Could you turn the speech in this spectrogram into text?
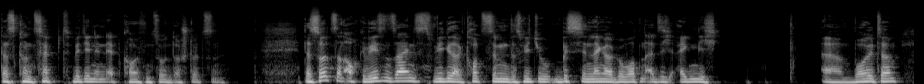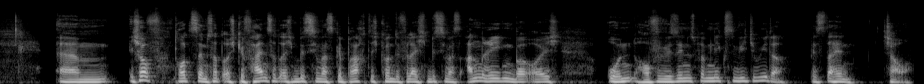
das Konzept mit den In-App-Käufen zu unterstützen. Das soll es dann auch gewesen sein. Es ist, wie gesagt, trotzdem das Video ein bisschen länger geworden, als ich eigentlich äh, wollte. Ähm, ich hoffe trotzdem, es hat euch gefallen, es hat euch ein bisschen was gebracht. Ich konnte vielleicht ein bisschen was anregen bei euch und hoffe, wir sehen uns beim nächsten Video wieder. Bis dahin, ciao.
